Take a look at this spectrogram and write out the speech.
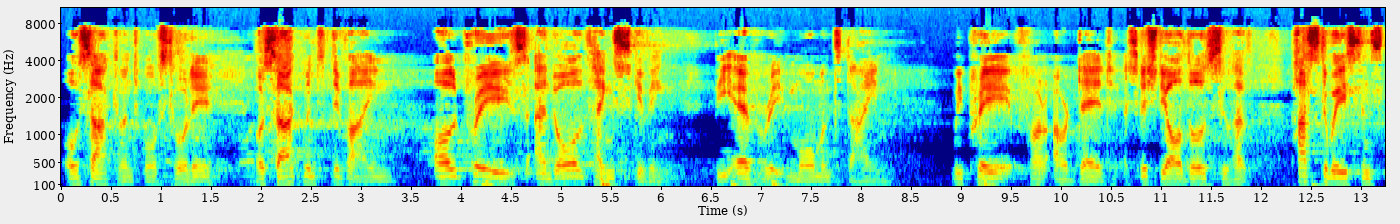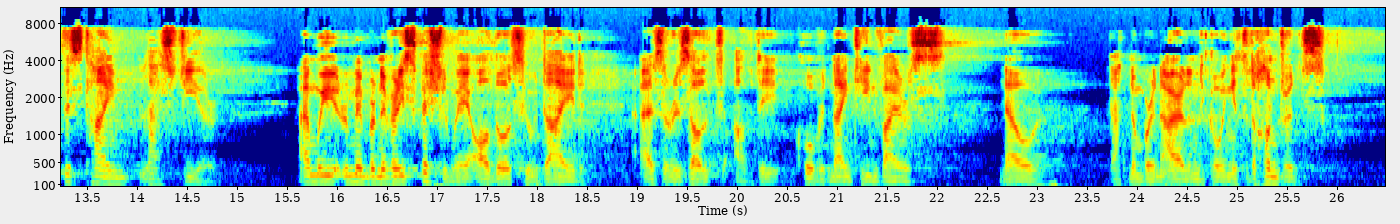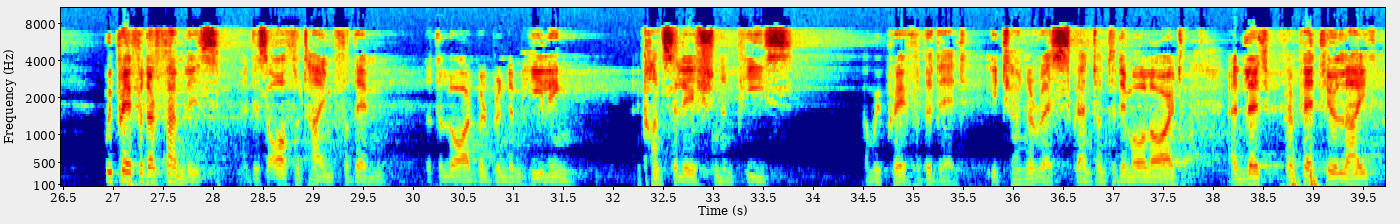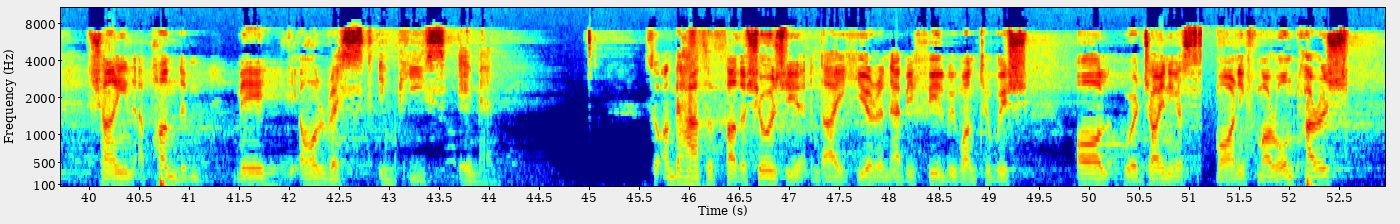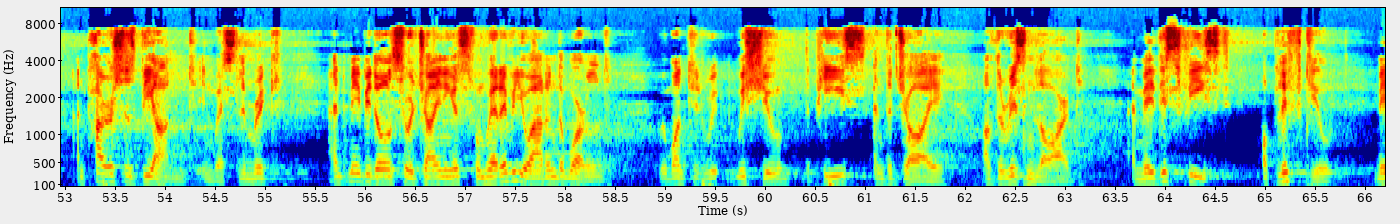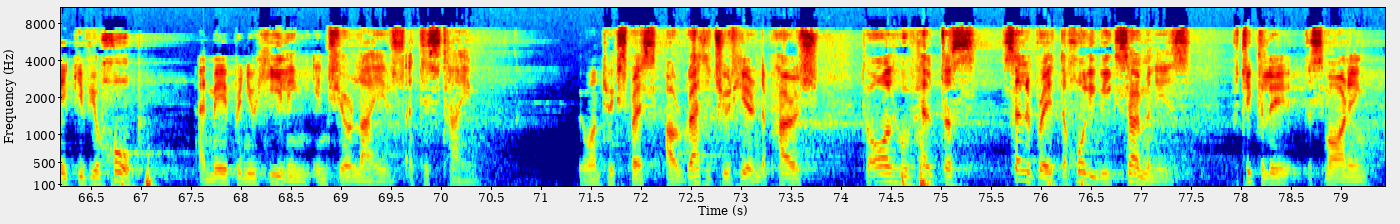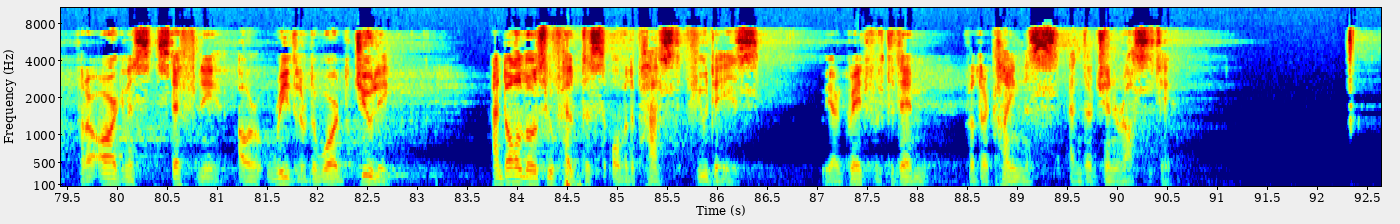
O sacrament most holy, O sacrament divine, all praise and all thanksgiving be every moment thine. We pray for our dead, especially all those who have passed away since this time last year. And we remember in a very special way all those who died as a result of the COVID-19 virus. Now, that number in Ireland going into the hundreds. We pray for their families at this awful time for them, that the Lord will bring them healing and consolation and peace. And we pray for the dead, eternal rest grant unto them, O Lord, and let perpetual light shine upon them. May they all rest in peace. Amen. So on behalf of Father Shoji and I here in Abbeyfeale, we want to wish all who are joining us this morning from our own parish and parishes beyond in West Limerick, and maybe those who are joining us from wherever you are in the world, we want to wish you the peace and the joy of the risen Lord. And may this feast uplift you, may it give you hope, and may it bring you healing into your lives at this time. We want to express our gratitude here in the parish to all who've helped us celebrate the Holy Week ceremonies, particularly this morning, for our organist Stephanie, our reader of the word Julie, and all those who've helped us over the past few days. We are grateful to them for their kindness and their generosity.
